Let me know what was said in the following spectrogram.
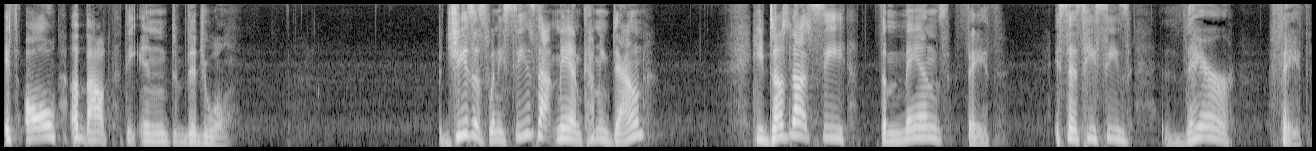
it's all about the individual. But Jesus, when he sees that man coming down, he does not see the man's faith. It says he sees their faith.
